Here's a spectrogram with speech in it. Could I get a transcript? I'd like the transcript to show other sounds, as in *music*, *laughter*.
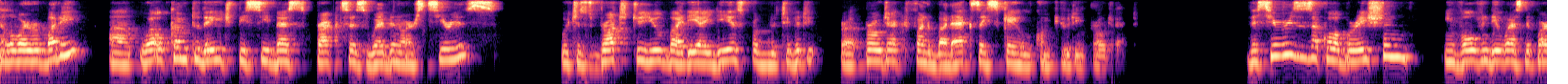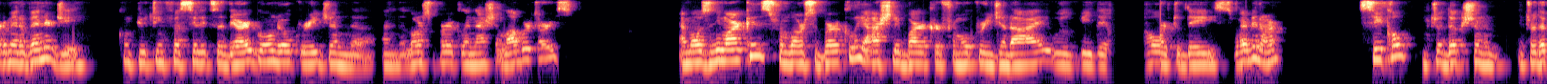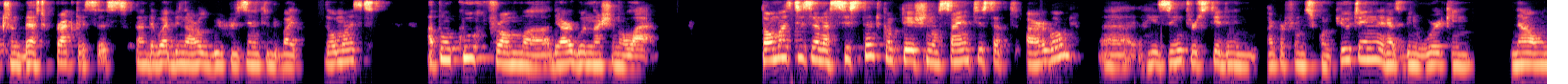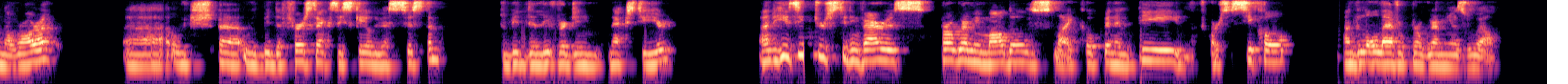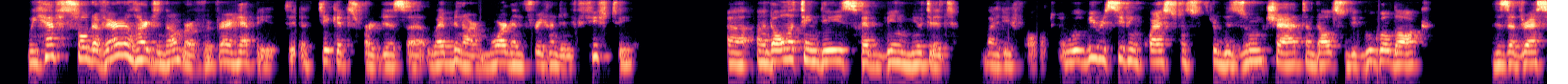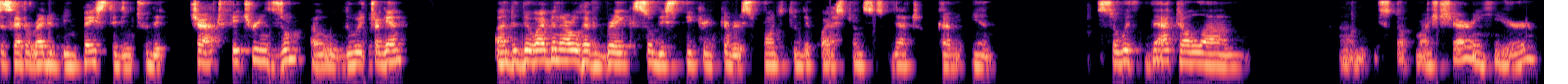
Hello, everybody. Uh, welcome to the HPC Best Practices webinar series, which is brought to you by the Ideas Productivity Project funded by the Exascale Computing Project. The series is a collaboration involving the U.S. Department of Energy, computing facilities at the Argonne, Oak Ridge, and the, and the Lawrence Berkeley National Laboratories. I'm Osni Marques from Lawrence Berkeley. Ashley Barker from Oak Ridge and I will be the host for today's webinar. SYCL, Introduction, Introduction Best Practices, and the webinar will be presented by Thomas Applencourt from uh, the Argonne National Lab. Thomas is an assistant computational scientist at Argonne. Uh, he's interested in high performance computing, has been working now on Aurora, uh, which uh, will be the first exascale US system to be delivered in next year. And he's interested in various programming models like OpenMP, of course, SYCL, and low-level programming as well. We have sold a very large number of, we're very happy, tickets for this uh, webinar, more than 350. Uh, and all attendees have been muted by default. We'll be receiving questions through the Zoom chat and also the Google Doc. These addresses have already been pasted into the chat feature in Zoom. I will do it again. And the webinar will have a break so the speaker can respond to the questions that come in. So with that, I'll um, um, stop my sharing here.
